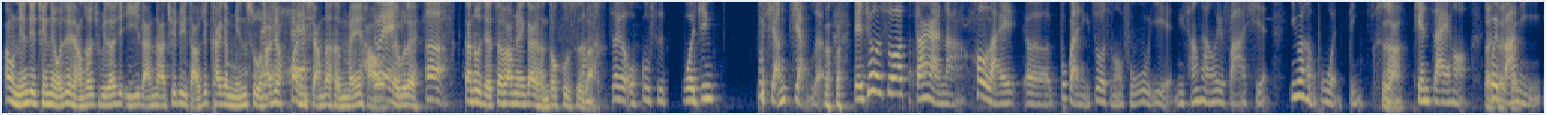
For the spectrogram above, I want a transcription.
啊，我年纪轻轻，我就想说去，比如说去宜兰啊，去绿岛去开个民宿，哎然后就幻想的很美好，对对不对？嗯，但露姐这方面应该有很多故事吧？啊这个我故事我已经不想讲了。也就是说，当然啦，后来呃，不管你做什么服务业，你常常会发现，因为很不稳定，是啊哦天灾哈会把你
